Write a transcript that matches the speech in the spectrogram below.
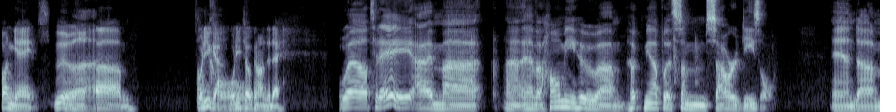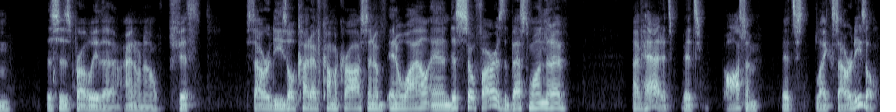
Fun games. Ugh. Um, what do you got? What are you Cold. toking on today? Well, today I'm uh, uh, I have a homie who um, hooked me up with some sour diesel, and um, this is probably the I don't know fifth sour diesel cut I've come across in a in a while, and this so far is the best one that I've I've had. It's it's awesome. It's like sour diesel.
